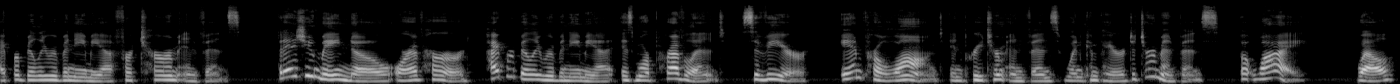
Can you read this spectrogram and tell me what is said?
hyperbilirubinemia for term infants. But as you may know or have heard, hyperbilirubinemia is more prevalent, severe, and prolonged in preterm infants when compared to term infants. But why? Well,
